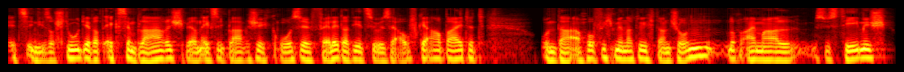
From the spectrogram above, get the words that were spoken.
jetzt in dieser Studie wird exemplarisch, werden exemplarische große Fälle der Diözese aufgearbeitet. Und da erhoffe ich mir natürlich dann schon noch einmal systemisch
